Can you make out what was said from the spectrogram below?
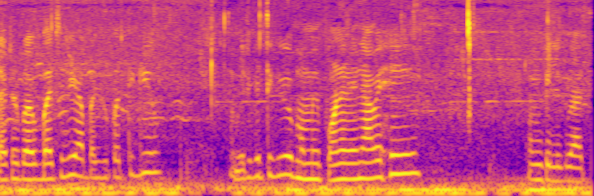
લેટર પાઇપ બાજી ગઈ આ બાજુ પતી ગયું. મમ્મી બાજુ પતી ગયું મમ્મી પોણે લઈને આવે છે. મમ્મી પેલી વાત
